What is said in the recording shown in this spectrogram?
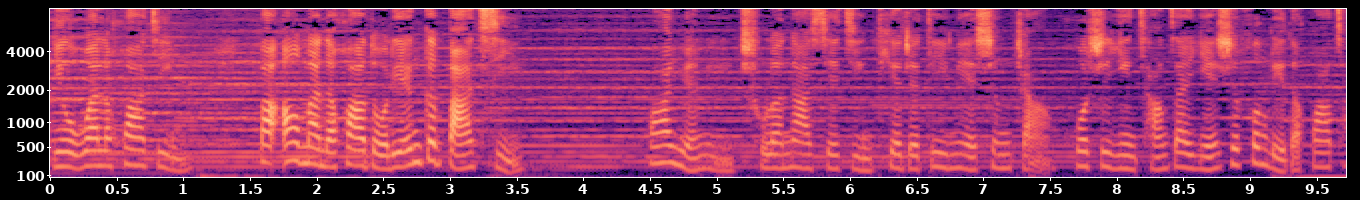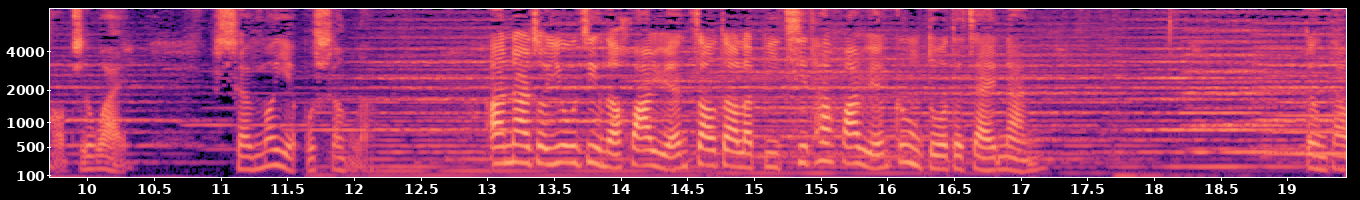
扭弯了花茎，把傲慢的花朵连根拔起。花园里除了那些紧贴着地面生长或是隐藏在岩石缝里的花草之外，什么也不剩了。而那座幽静的花园遭到了比其他花园更多的灾难。等到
